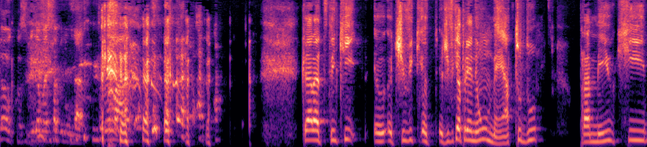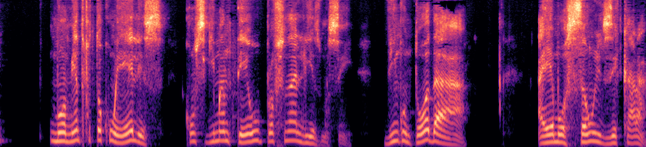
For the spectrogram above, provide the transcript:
Não, consegui dar uma estabilidade. cara, tu tem que. Eu, eu tive que, eu, eu, tive que aprender um método para meio que, no momento que eu tô com eles, conseguir manter o profissionalismo, assim. Vim com toda a, a emoção de dizer, cara,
